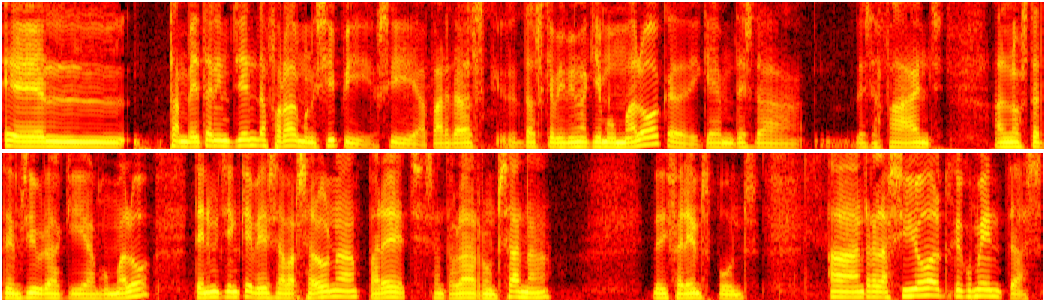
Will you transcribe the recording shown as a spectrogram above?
El... També tenim gent de fora del municipi, o sigui, a part dels, dels que vivim aquí a Montmeló, que dediquem des de, des de fa anys el nostre temps lliure aquí a Montmeló, tenim gent que ve a Barcelona, Parets, Santa Eulàlia de Ronçana, de diferents punts. En relació al que comentes,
